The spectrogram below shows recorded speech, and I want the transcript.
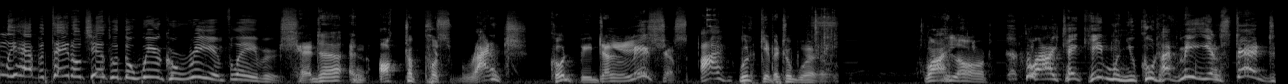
only have potato chips with the weird Korean flavors. Cheddar and octopus ranch could be delicious. I will give it a whirl. Why, Lord? Why take him when you could have me instead?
